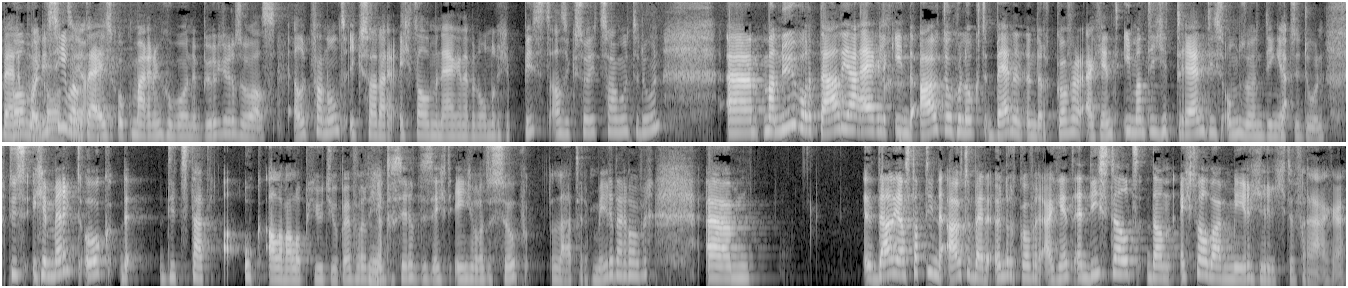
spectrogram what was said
bij de Oh my politie. God, want ja. hij is ook maar een gewone burger, zoals elk van ons. Ik zou daar echt al mijn eigen hebben ondergepist als ik zoiets zou moeten doen. Ehm, maar nu wordt Talia eigenlijk in de auto gelokt bij een undercover agent. Iemand die getraind is om zo'n dingen te doen. Dus je merkt ook... De, dit staat ook allemaal op YouTube. Hè, voor de geïnteresseerden. Het is echt één grote soap. Later meer daarover. Ehm, Dalia stapt in de auto bij de undercover agent en die stelt dan echt wel wat meer gerichte vragen.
